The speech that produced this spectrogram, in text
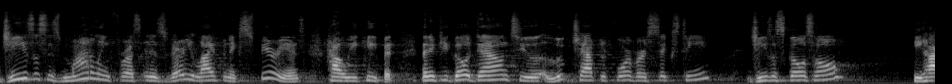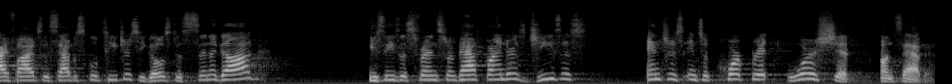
Jesus is modeling for us in his very life and experience how we keep it. Then, if you go down to Luke chapter 4, verse 16, Jesus goes home. He high fives the Sabbath school teachers. He goes to synagogue. He sees his friends from Pathfinders. Jesus enters into corporate worship on Sabbath.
